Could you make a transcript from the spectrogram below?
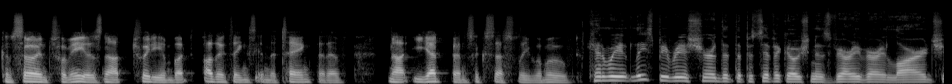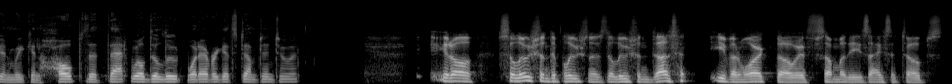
concern for me is not tritium, but other things in the tank that have not yet been successfully removed. Can we at least be reassured that the Pacific Ocean is very, very large and we can hope that that will dilute whatever gets dumped into it? You know, solution to pollution is dilution doesn't even work, though, if some of these isotopes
